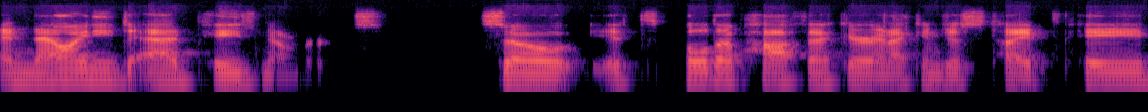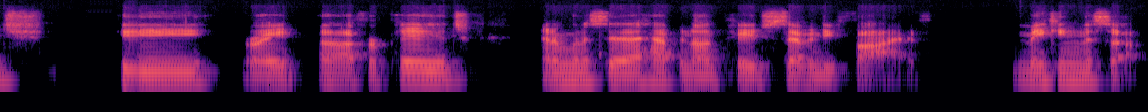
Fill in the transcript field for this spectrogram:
and now I need to add page numbers. So it's pulled up Hoffecker, and I can just type page P, right, uh, for page, and I'm going to say that happened on page 75, making this up.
